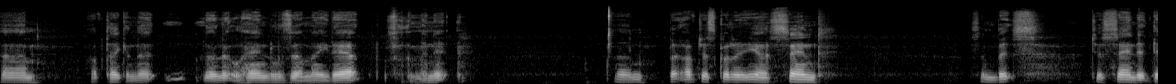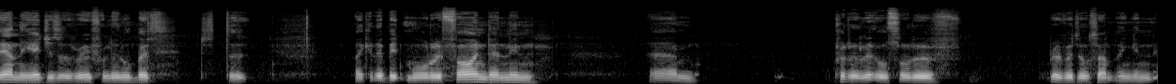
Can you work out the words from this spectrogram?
Um, I've taken that the little handles I made out for the minute. Um, but I've just got to sand some bits, just sand it down the edges of the roof a little bit, just to make it a bit more refined and then um, put a little sort of rivet or something in,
